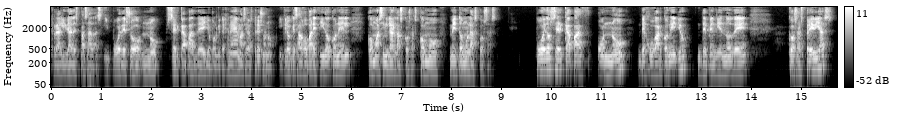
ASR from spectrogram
realidades pasadas y puedes o no ser capaz de ello porque te genera demasiado estrés o no. Y creo que es algo parecido con el cómo asimilar las cosas, cómo me tomo las cosas. Puedo ser capaz o no de jugar con ello dependiendo de cosas previas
